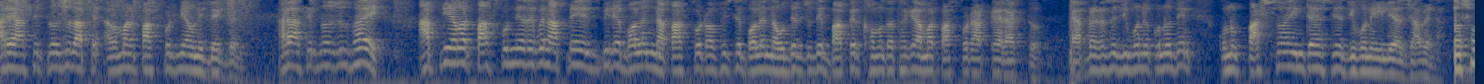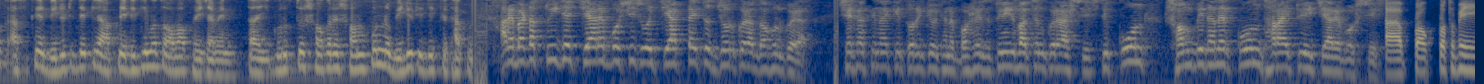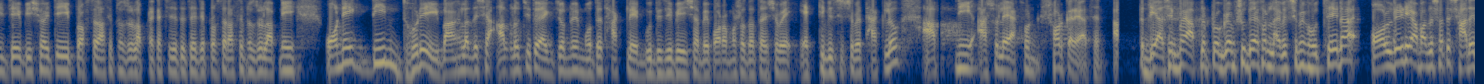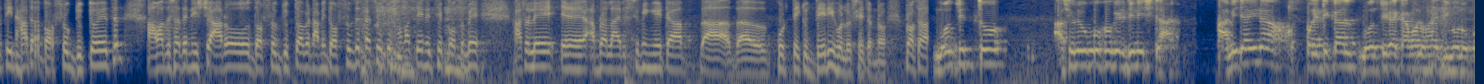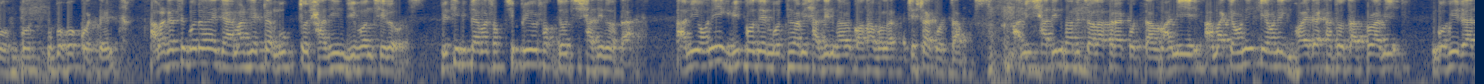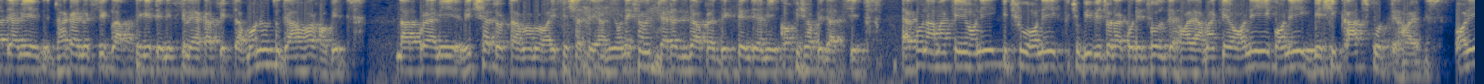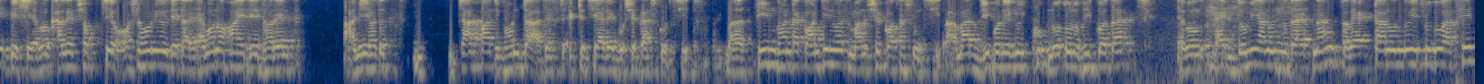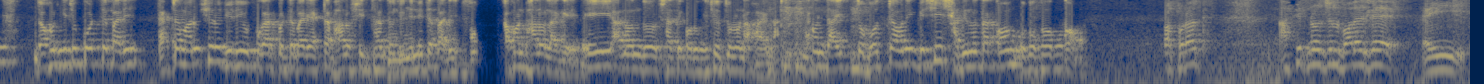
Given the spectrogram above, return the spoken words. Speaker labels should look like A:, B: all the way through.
A: আরে আসিফ নজরুল আপনি আমার পাসপোর্ট নিয়ে উনি দেখবেন। আরে আসিফ নজরুল ভাই আপনি আমার পাসপোর্ট নিয়ে দেখবেন আপনি এসবি রে বলেন না পাসপোর্ট অফিসে বলেন না ওদের যদি বাপের ক্ষমতা থাকে আমার পাসপোর্ট আটকায় রাখতো। আপনার কাছে জীবনে কোনোদিন কোনো পার্সোনাল ইন্টারেস্ট নিয়ে জীবনে ইলিয়াস যাবে না।
B: দর্শক আজকের ভিডিওটি দেখলে আপনি রীতিমতো অবাক হয়ে যাবেন তাই গুরুত্ব সহকারে সম্পূর্ণ ভিডিওটি দেখতে থাকুন।
A: আরে বেটা তুই যে চেয়ারে বসিস ওই চেয়ারটাই তো জোর করে দখল করে শেখ হাসিনা কি কি ওখানে বসাইছে তুই নির্বাচন করে আসছিস? তুই কোন সংবিধানের কোন ধারায় তুই এই চেয়ারে বসছিস?
C: প্রথমেই যে বিষয়টি প্রফেসর আসিফ নজরুল আপনার কাছে যেতে চাই, যে প্রফেসর আসিফ নজরুল, আপনি অনেক দিন ধরেই বাংলাদেশে আলোচিত একজনের মধ্যে থাকলে, বুদ্ধিজীবী হিসাবে, পরামর্শদাতা হিসেবে অ্যাক্টিভিস্ট হিসেবে থাকলেও আপনি আসলে এখন সরকারে আছেন। জি, আসিফ ভাই, আপনার প্রোগ্রাম শুধু এখন লাইভ স্ট্রিমিং হচ্ছেই না অলরেডি আমাদের সাথে সাড়ে তিন হাজার দর্শক যুক্ত হয়েছেন। আমাদের সাথে নিশ্চয়ই আরও দর্শক যুক্ত হবেন। আমি দর্শকদের কাছে একটু ক্ষমা চেয়ে নিচ্ছি। প্রথমে আসলে আমরা লাইভ স্ট্রিমিং এটা করতে একটু দেরি হলো সেজন্য।
D: মন্ত্রিত্ব আসলে উপভোগের জিনিস না আমি জানি না পলিটিক্যাল মন্ত্রীরা কেমন হয় জীবন উপভোগ করতেন। আমার কাছে মনে হয় যে, আমার যে একটা মুক্ত স্বাধীন জীবন ছিল, পৃথিবীতে আমার সবচেয়ে প্রিয় শব্দ হচ্ছে স্বাধীনতা। আমি অনেক বিপদের মধ্যে আমি স্বাধীনভাবে কথা বলার চেষ্টা করতাম। আমি স্বাধীনভাবে চলাফেরা করতাম। আমি, আমাকে অনেকে অনেক ভয় দেখাতো। তারপর আমি গভীর রাতে আমি ঢাকা ইউনিভার্সিটি ক্লাব থেকে টেনিস খেলে একা ফিরতাম। মনে হতো যা হওয়ার হবে। তারপরে আমি রিক্সা চড়তাম আমার ওয়াইফের সাথে। আমি অনেক সময় স্ট্র্যাটাজিতে আপনারা দেখতেন যে আমি কফি শপে যাচ্ছি। এখন আমাকে অনেক কিছু অনেক কিছু বিবেচনা করে চলতে হয়। আমাকে অনেক অনেক বেশি কাজ করতে হয়। অনেক বেশি এবং খালেদ সবচেয়ে অসহনীয় যেটা, এমনও হয় যে ধরেন আমি হয়তো চার পাঁচ ঘণ্টা জাস্ট একটা চেয়ারে বসে কাজ করছি বা তিন ঘণ্টা কন্টিনিউয়াস মানুষের কথা শুনছি। আমার জীবনে এগুলি খুব নতুন অভিজ্ঞতা এবং একদমই আনন্দদায়ক না, তবে একটা আনন্দই শুধু আছে, যখন কিছু করতে পারি, একটা মানুষেরও যদি উপকার করতে পারি, একটা ভালো সিদ্ধান্ত যদি নিতে পারি, তখন ভালো লাগে। এই আনন্দর সাথে কোনো কিছু তুলনা হয় না। এখন দায়িত্ববোধটা অনেক বেশি, স্বাধীনতা কম, উপভোগ কম।
A: অপরাধ? আসিফ নজরুল বলে যে, এই,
